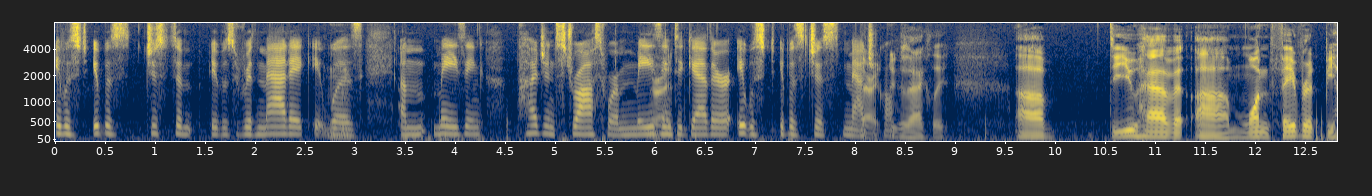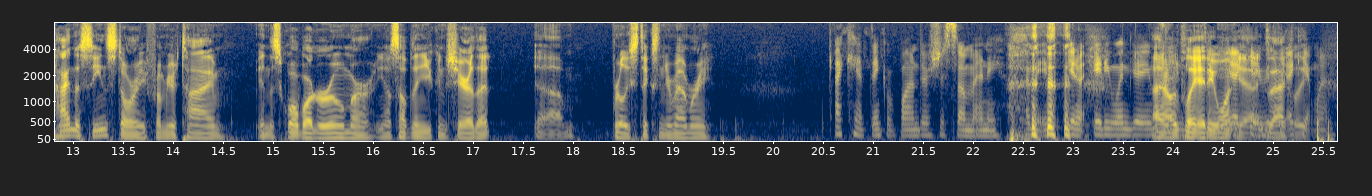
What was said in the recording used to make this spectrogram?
it was it was just um, it was rhythmic it Mm-hmm. was amazing pudge and Stras were amazing Right. together it was it was just Right, magical exactly. Uh, do you have um, one favorite behind the scenes story from your time in the scoreboard room, or you know something you can share that um, really sticks in your memory? i can't think of one. There's just so many. I mean you know 81 games I know we and- play 81, I yeah, even- exactly. i can't win.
